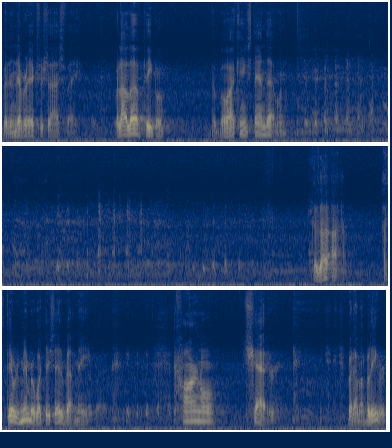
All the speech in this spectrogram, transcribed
but I never exercise faith. Well, I love people, but boy, I can't stand that one. Because I, I, I still remember what they said about me. Carnal chatter. but I'm a believer.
